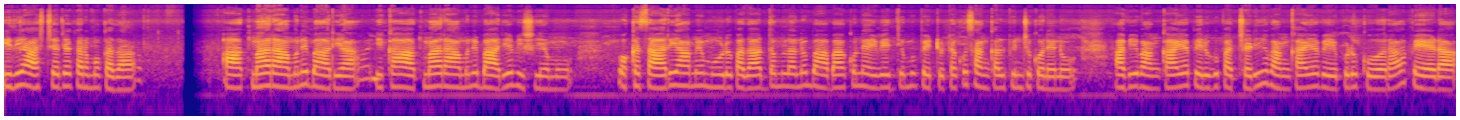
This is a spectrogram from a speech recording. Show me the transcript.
ఇది ఆశ్చర్యకరము కదా. ఆత్మారాముని భార్య. ఇక ఆత్మారాముని భార్య విషయము. ఒకసారి ఆమె మూడు పదార్థములను బాబాకు నైవేద్యము పెట్టుటకు సంకల్పించుకొనెను. అవి వంకాయ పెరుగు పచ్చడి వంకాయ వేపుడు కూర పేడ.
